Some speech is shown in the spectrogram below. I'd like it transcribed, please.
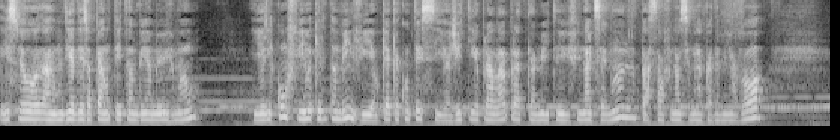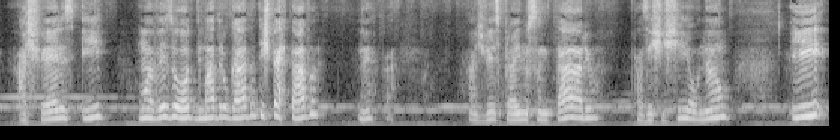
Isso eu, um dia desse eu perguntei também a meu irmão e ele confirma que ele também via o que é que acontecia. A gente ia para lá praticamente final de semana, passar o final de semana na casa da minha avó, as férias e uma vez ou outra de madrugada despertava, né? Às vezes para ir no sanitário, fazer xixi ou não e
